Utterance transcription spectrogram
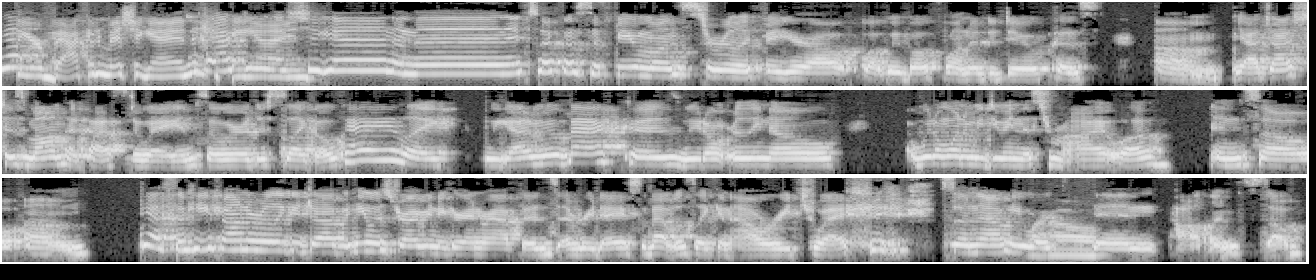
Yeah. So you're back in Michigan. Back and- in Michigan, and then it took us a few months to really figure out what we both wanted to do because, um, yeah, Josh's mom had passed away, and so we were just like, okay, like we got to move back because we don't really know we don't want to be doing this from Iowa. And so, um, yeah, so he found a really good job, but he was driving to Grand Rapids every day. So that was like an hour each way. so now he works wow. in Holland. So,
